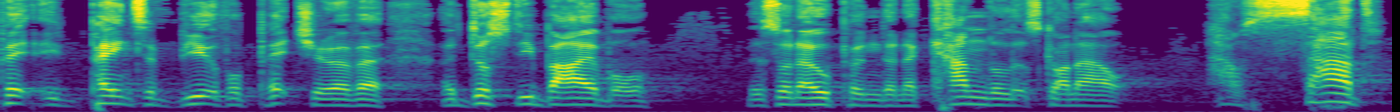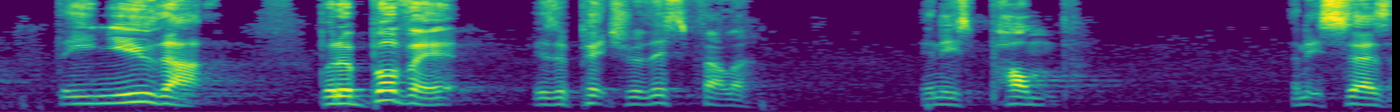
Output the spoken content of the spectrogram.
he paints a beautiful picture of a, a dusty Bible that's unopened and a candle that's gone out. How sad that he knew that. But above it is a picture of this fella in his pomp. And it says,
